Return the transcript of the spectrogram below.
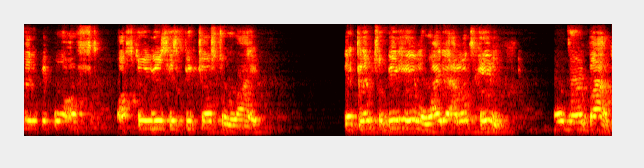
many people oft, often use his pictures to lie. They claim to be him, why they are not him. All very bad.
